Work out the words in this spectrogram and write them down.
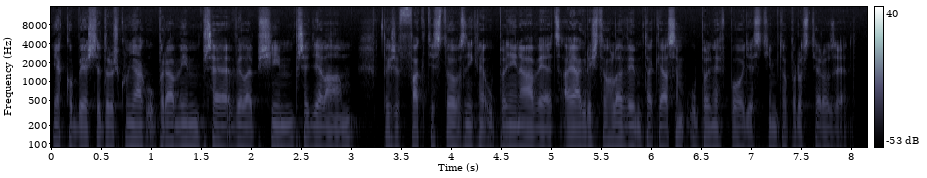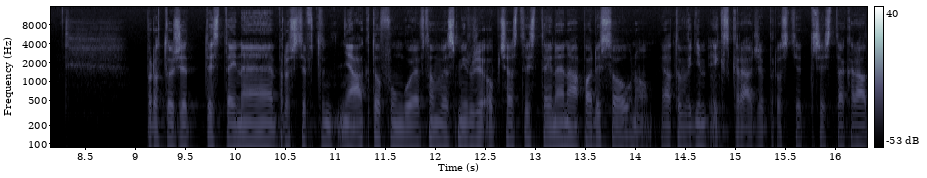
jakoby ještě trošku nějak upravím, pře, vylepším, předělám, takže fakt z toho vznikne úplně jiná věc. A já když tohle vím, tak já jsem úplně v pohodě s tím to prostě rozjet protože ty stejné, prostě v tom, nějak to funguje v tom vesmíru, že občas ty stejné nápady jsou. No. Já to vidím xkrát, že prostě 300krát,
